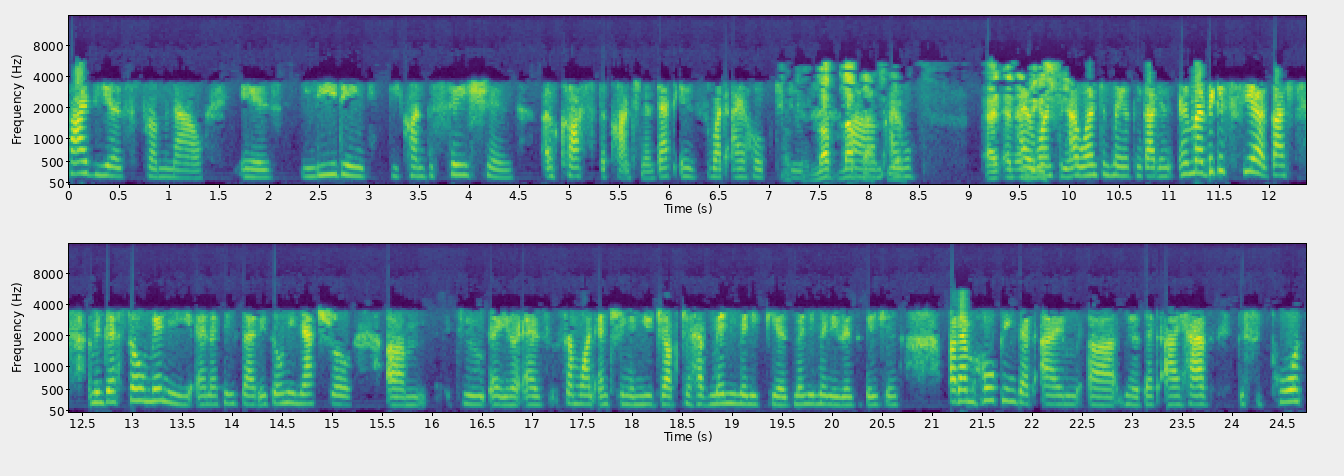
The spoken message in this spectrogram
five years from now is leading the conversation across the continent. That is what I hope to okay. do. Love, love um, that. Yeah. I, and, and, and I want, fear? I want to make garden. And my biggest fear, gosh, I mean, there's so many, and I think that it's only natural, um, to, uh, you know, as someone entering a new job to have many, many fears, many, many reservations. But I'm hoping that I'm, uh, you know, that I have the support,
